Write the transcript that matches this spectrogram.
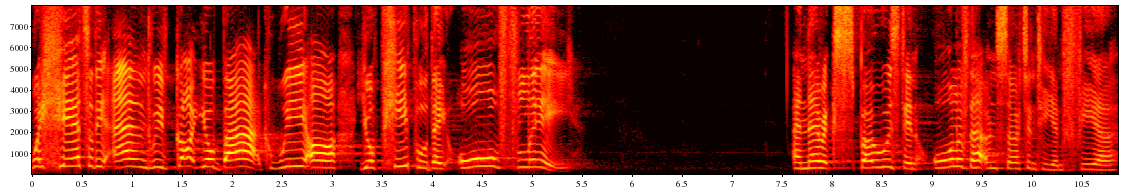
We're here to the end. We've got your back. We are your people. They all flee. And they're exposed in all of that uncertainty and fear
